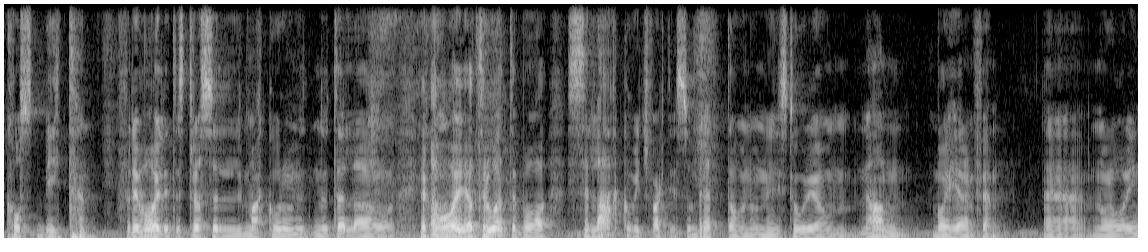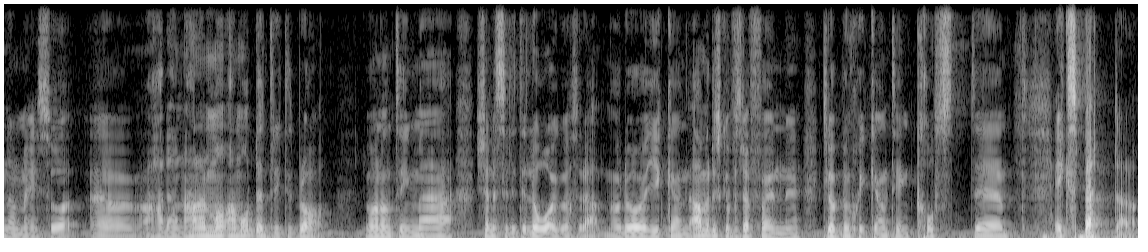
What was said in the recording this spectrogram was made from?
kostbiten. För det var ju lite strösselmackor och Nutella och... Jag kommer ihåg, jag tror att det var Selakovic faktiskt som berättade om någon historia om när han var i Heerenveen eh, några år innan mig så eh, hade han, han, han mådde inte riktigt bra. Det var någonting med, kände sig lite låg och sådär. Och då gick han, ja ah, men du ska få träffa en, klubben skickade han till en kostexpert eh, där.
